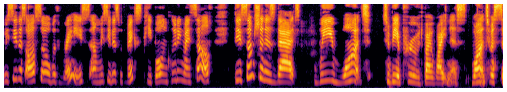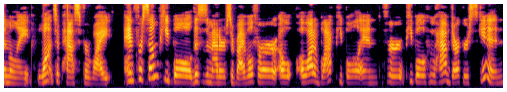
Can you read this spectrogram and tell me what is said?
We see this also with race. Um, we see this with mixed people, including myself. The assumption is that we want to be approved by whiteness, want to assimilate, want to pass for white. And for some people, this is a matter of survival. For a, a lot of black people and for people who have darker skin,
